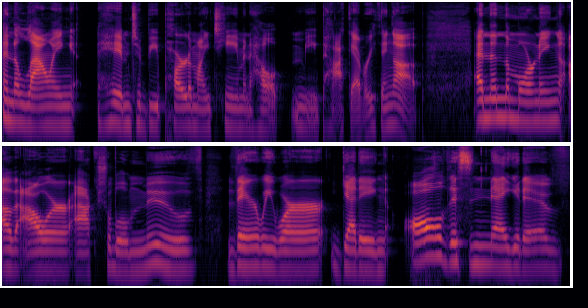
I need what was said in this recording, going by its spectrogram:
and allowing him to be part of my team and help me pack everything up. And then the morning of our actual move, there we were getting all this negative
